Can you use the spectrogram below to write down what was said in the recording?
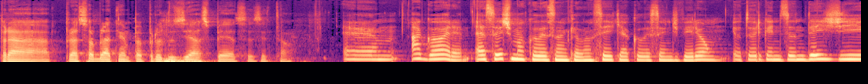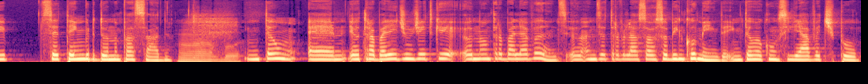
para sobrar tempo para produzir as peças e tal? É, agora, essa última coleção que eu lancei, que é a coleção de verão, eu estou organizando desde setembro do ano passado. Ah, boa. Então, é, eu trabalhei de um jeito que eu não trabalhava antes. Eu, antes eu trabalhava só sob encomenda. Então, eu conciliava, tipo,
